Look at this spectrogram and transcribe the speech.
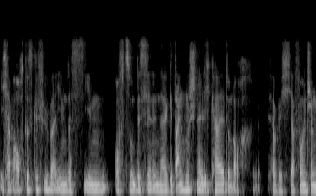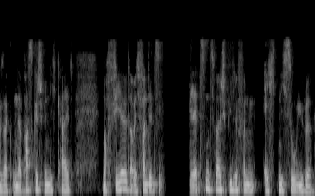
ich habe auch das Gefühl bei ihm, dass ihm oft so ein bisschen in der Gedankenschnelligkeit und auch, habe ich ja vorhin schon gesagt, in der Passgeschwindigkeit noch fehlt. Aber ich fand jetzt die letzten zwei Spiele von ihm echt nicht so übel.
